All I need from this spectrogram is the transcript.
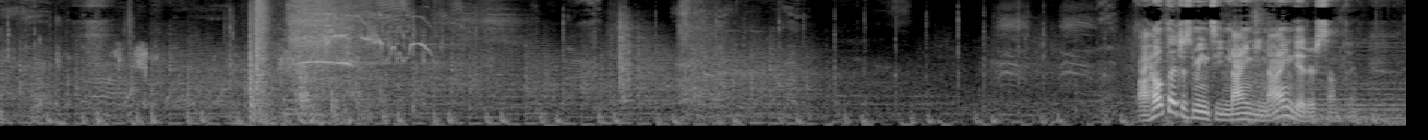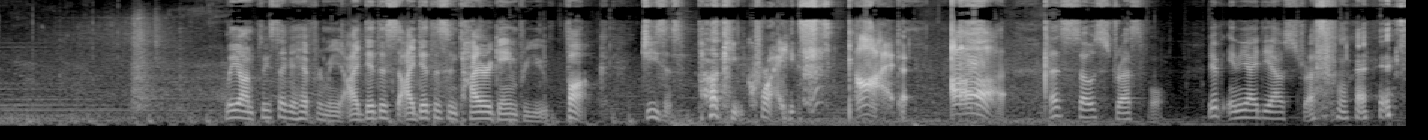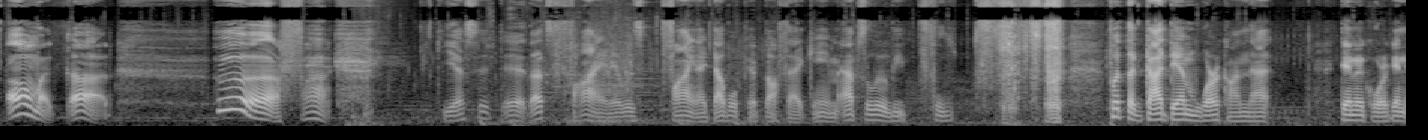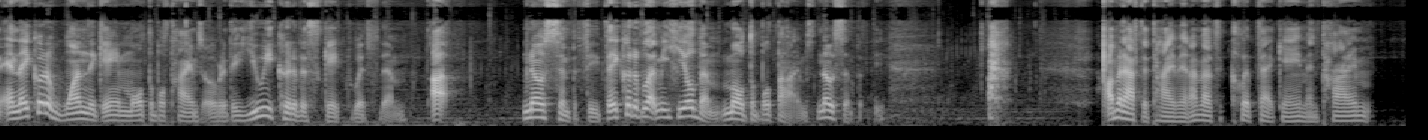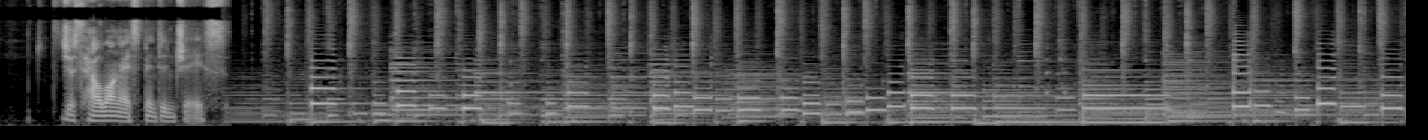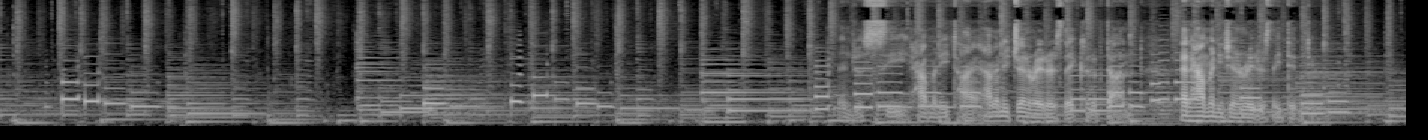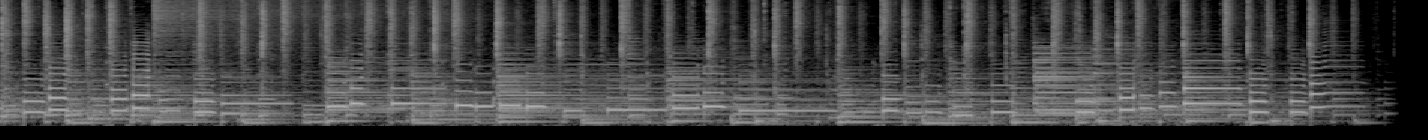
I hope that just means he 99 did or something. Leon, please take a hit for me. I did this I did this entire game for you. Fuck. Jesus fucking Christ. God. Ah. That's so stressful. You have any idea how stressful that is? Oh my god. Ugh, fuck. Yes, it did. That's fine. It was fine. I double pipped off that game. Absolutely. Put the goddamn work on that Demogorgon. And they could have won the game multiple times over. The Yui could have escaped with them. Uh, no sympathy. They could have let me heal them multiple times. No sympathy. I'm gonna have to time it. I'm gonna have to clip that game and time just how long I spent in chase. How many time how many generators they could have done and how many generators they did do.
